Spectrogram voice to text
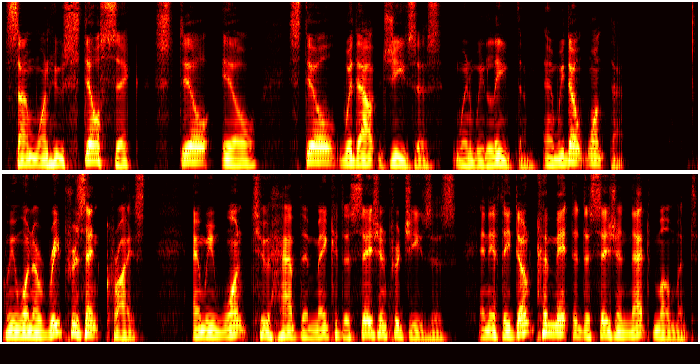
Someone who's still sick, still ill, still without Jesus when we leave them. And we don't want that. We want to represent Christ and we want to have them make a decision for Jesus. And if they don't commit the decision that moment,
